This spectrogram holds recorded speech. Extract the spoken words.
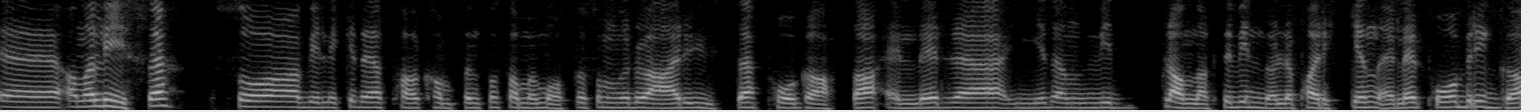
analyse, så vil ikke det ta kampen på samme måte som når du er ute på gata eller i den planlagte vindmølleparken eller på brygga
